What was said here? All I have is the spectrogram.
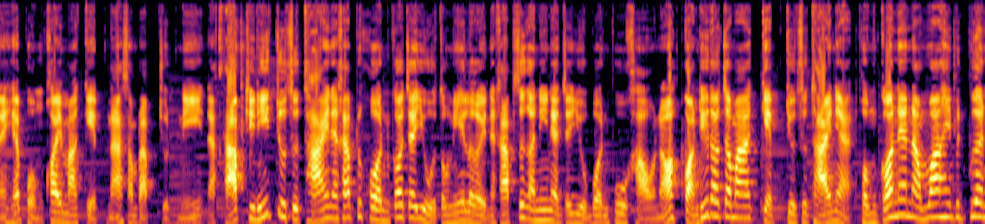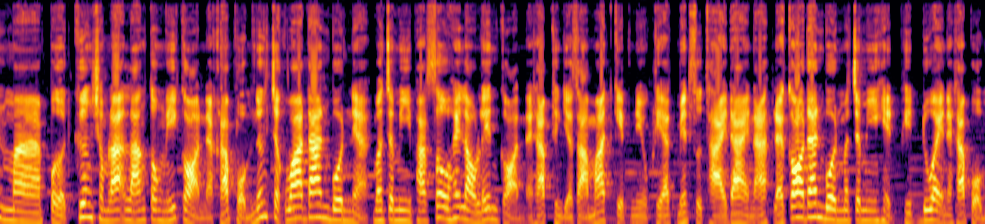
นะครับผมค่อยมาเก็บนะสำหรับจุดนี้นะครับทีนี้จุดสุดท้ายนะครับทุกคนก็จะอยู่ตรงนี้เลยนะครับซึ่งอันนี้เนี่ยจะอยู่บนภูเขาเนาะก่อนที่เราจะมาเก็บจุดสุดท้ายเนี่ยผมก็แนะนำว่าให้เพื่อนๆมาเปิดเครื่องชำระล้างตรงนี้ก่อนนะครับผมเนื่องจากว่าด้านบนเนี่ยมันจะมีพัซโซให้เราเล่นก่อนนะครับถึงจะสามารถเก็บนิวเคลียสเม็ดสุดท้ายได้นะ แล้วก็ด้านบนมันจะมีเห็ดพิษด้วยนะครับผม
